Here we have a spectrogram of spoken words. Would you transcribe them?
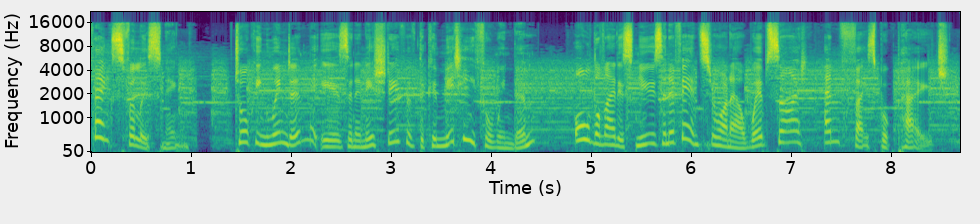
Thanks for listening. Talking Wyndham is an initiative of the Committee for Wyndham. All the latest news and events are on our website and Facebook page.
